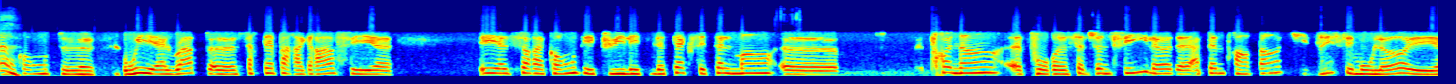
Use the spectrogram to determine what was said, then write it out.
Ah. raconte, euh, oui, elle rappe euh, certains paragraphes et euh, et elle se raconte. Et puis les- le texte est tellement prenant pour cette jeune fille là, de à peine 30 ans qui dit ces mots-là. Et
